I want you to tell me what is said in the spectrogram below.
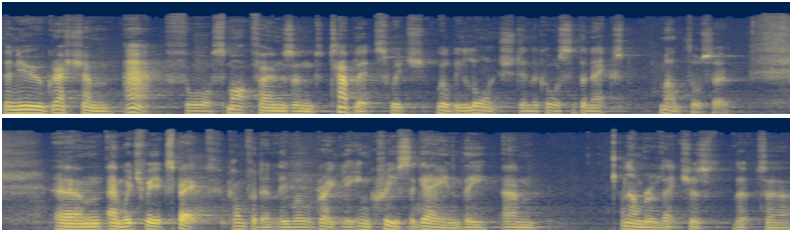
the new Gresham app for smartphones and tablets, which will be launched in the course of the next month or so um, and which we expect confidently will greatly increase again the um, number of lectures that uh,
